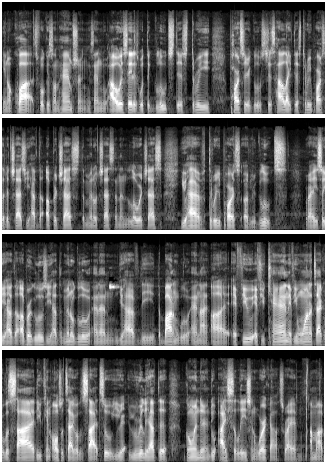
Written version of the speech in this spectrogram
you know quads. Focus on hamstrings. And I always say this with the glutes. There's three parts of your glutes. Just how like there's three parts of the chest. You have the upper chest, the middle chest, and then the lower chest. You have three parts of your glutes right? So you have the upper glutes, you have the middle glute, and then you have the the bottom glute. And I, uh, if you if you can, if you want to tackle the side, you can also tackle the side too. You you really have to go in there and do isolation workouts, right? I'm a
